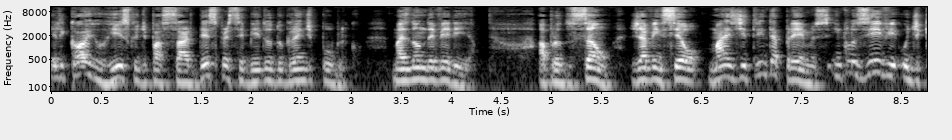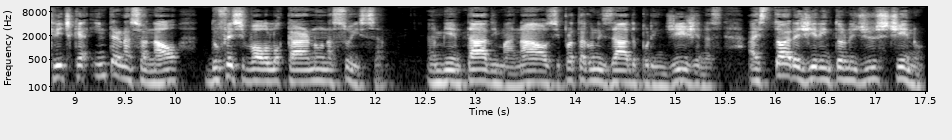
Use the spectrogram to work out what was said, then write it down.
ele corre o risco de passar despercebido do grande público, mas não deveria. A produção já venceu mais de 30 prêmios, inclusive o de crítica internacional do Festival Locarno, na Suíça. Ambientado em Manaus e protagonizado por indígenas, a história gira em torno de Justino,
